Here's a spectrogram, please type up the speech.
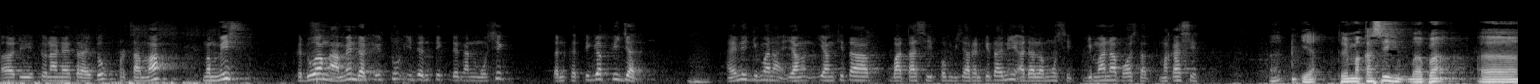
uh, di tunanetra itu pertama ngemis, kedua ngamen dan itu identik dengan musik dan ketiga pijat. Nah ini gimana? Yang yang kita batasi pembicaraan kita ini adalah musik. Gimana Pak Ustadz? Makasih. Ya, terima kasih Bapak Eh,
